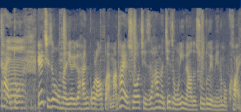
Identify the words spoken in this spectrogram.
太多，嗯、因为其实我们有一个韩国老板嘛，他也说，其实他们接种疫苗的速度也没那么快。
